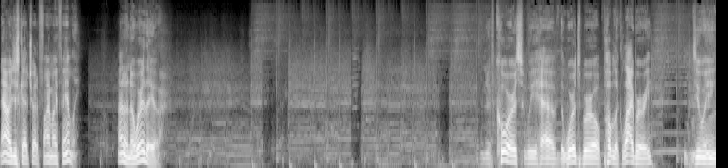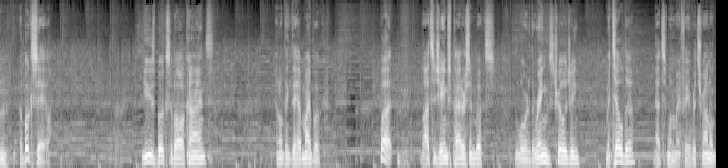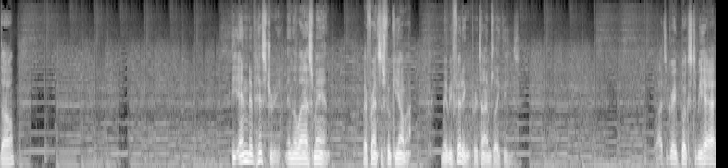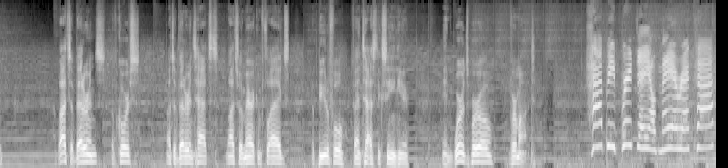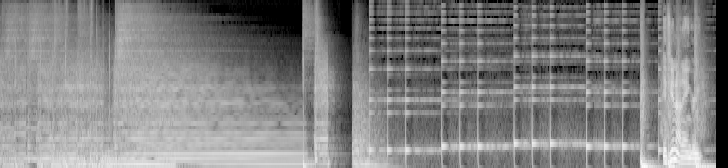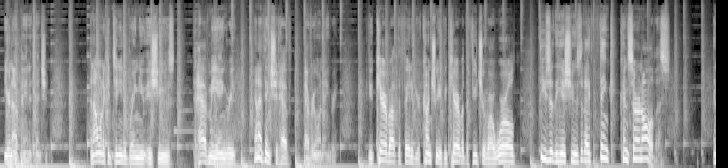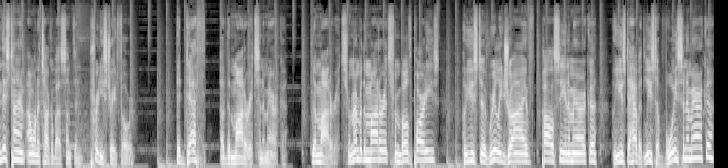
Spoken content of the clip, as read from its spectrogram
Now I just got to try to find my family. I don't know where they are. And of course, we have the Wardsboro Public Library doing a book sale. Used books of all kinds. I don't think they have my book, but lots of James Patterson books, Lord of the Rings trilogy, Matilda, that's one of my favorites, Ronald Dahl. The End of History and the Last Man by Francis Fukuyama. May be fitting for times like these. Lots of great books to be had. Lots of veterans, of course. Lots of veterans' hats, lots of American flags. A beautiful, fantastic scene here in Wardsboro, Vermont. America! If you're not angry, you're not paying attention. And I want to continue to bring you issues that have me angry and I think should have everyone angry. If you care about the fate of your country, if you care about the future of our world, these are the issues that I think concern all of us. And this time, I want to talk about something pretty straightforward the death of the moderates in America. The moderates. Remember the moderates from both parties who used to really drive policy in America, who used to have at least a voice in America?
